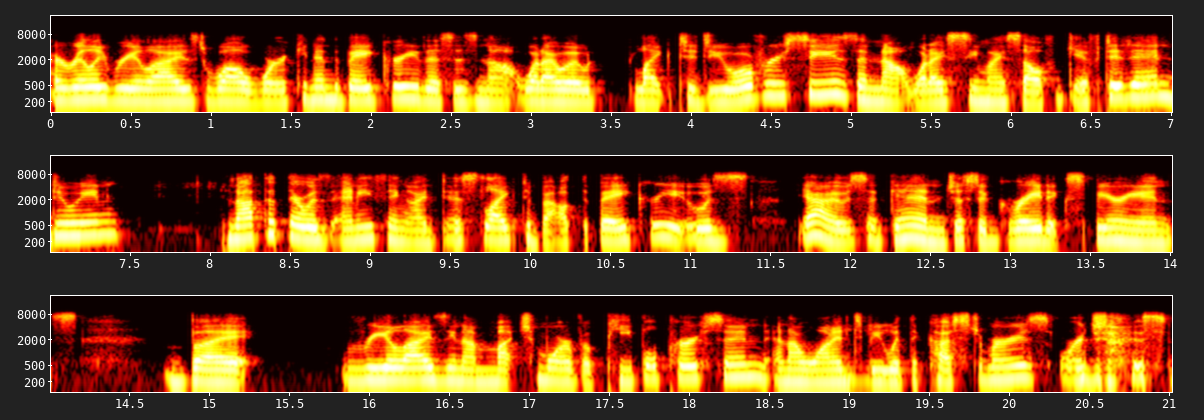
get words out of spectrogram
I really realized while working in the bakery, this is not what I would like to do overseas and not what I see myself gifted in doing. Not that there was anything I disliked about the bakery. It was, yeah, it was again just a great experience. But realizing I'm much more of a people person and I wanted to be mm-hmm. with the customers or just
